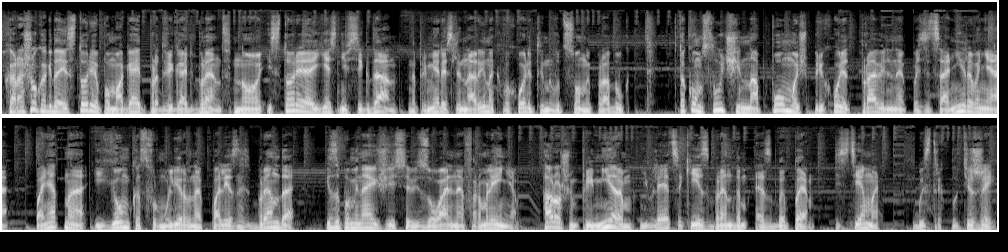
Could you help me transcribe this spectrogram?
Хорошо, когда история помогает продвигать бренд, но история есть не всегда. Например, если на рынок выходит инновационный продукт. В таком случае на помощь приходит правильное позиционирование, понятно и емко сформулированная полезность бренда и запоминающееся визуальное оформление. Хорошим примером является кейс с брендом SBP – системы быстрых платежей.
